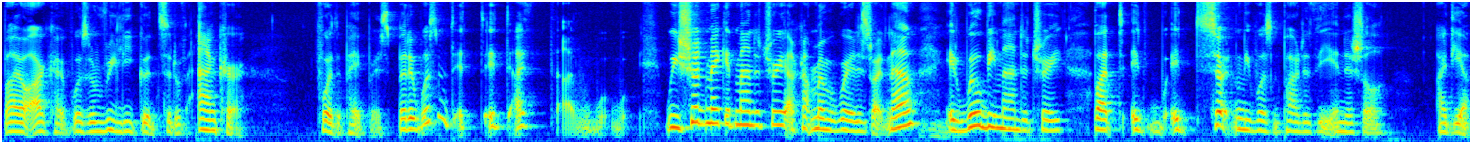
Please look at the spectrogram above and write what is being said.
bioRxiv was a really good sort of anchor for the papers. But it wasn't it it I we should make it mandatory. I can't remember where it is right now. It will be mandatory, but it it certainly wasn't part of the initial idea.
